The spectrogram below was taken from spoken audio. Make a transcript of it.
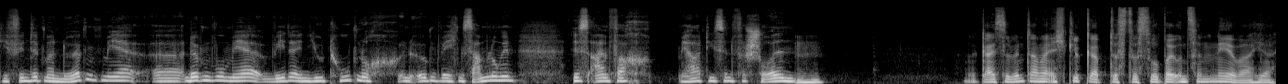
die findet man nirgend mehr, äh, nirgendwo mehr, weder in YouTube noch in irgendwelchen Sammlungen. Ist einfach, ja, die sind verschollen. Mhm. Geißelwind haben wir echt Glück gehabt, dass das so bei uns in der Nähe war hier.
